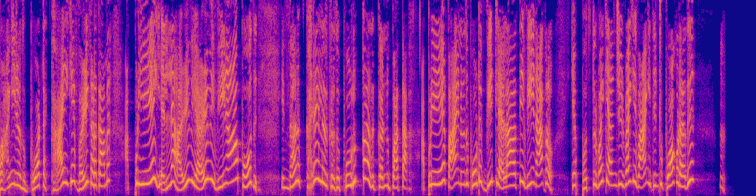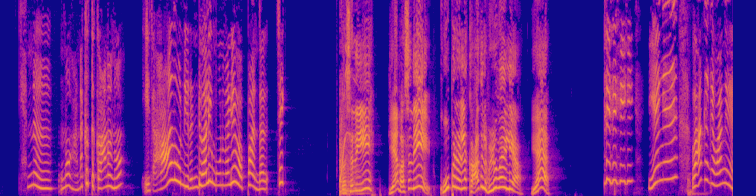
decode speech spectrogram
வாங்கிட்டு வந்து போட்ட காய்க்கே வழி கிடக்காம வசந்தி ஏன் வசந்தி கூப்பிடல காதுல விழுவா இல்லையா? ஏன்? ஏங்க வாங்குங்க வாங்குங்க.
